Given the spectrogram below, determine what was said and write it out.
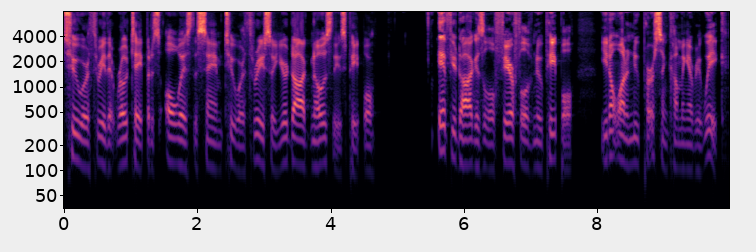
two or three that rotate, but it's always the same two or three. So your dog knows these people if your dog is a little fearful of new people, you don't want a new person coming every week.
